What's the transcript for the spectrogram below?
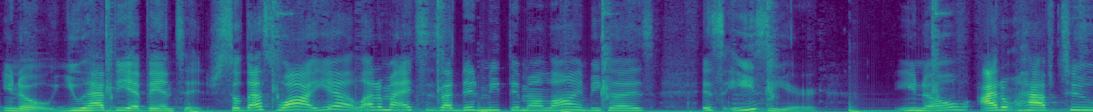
you know, you have the advantage. So that's why, yeah, a lot of my exes, I did meet them online because it's easier. You know, I don't have to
